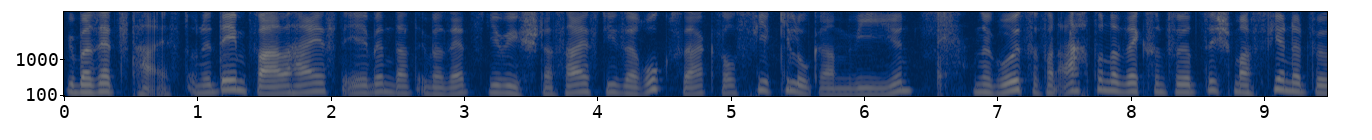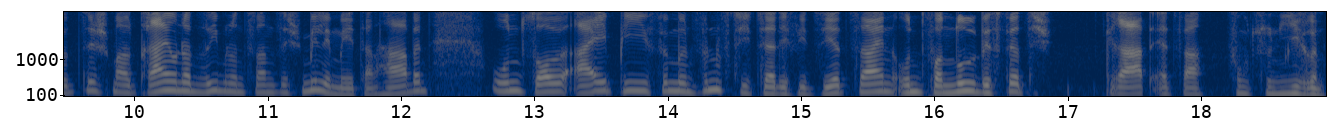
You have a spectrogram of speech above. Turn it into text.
übersetzt heißt. Und in dem Fall heißt eben das übersetzt Gewicht. Das heißt, dieser Rucksack soll 4 Kilogramm wiegen eine Größe von 846 mal 440 mal 327 Millimetern haben und soll IP55 zertifiziert sein und von 0 bis 40 Grad etwa funktionieren.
